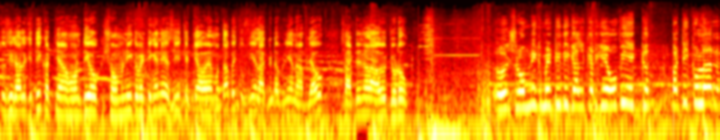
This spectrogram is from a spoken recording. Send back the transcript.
ਤੁਸੀਂ ਗੱਲ ਕੀਤੀ ਇਕੱਠਿਆਂ ਹੋਣ ਦੀ ਉਹ ਸ਼੍ਰੋਮਣੀ ਕਮੇਟੀ ਕਹਿੰਦੇ ਅਸੀਂ ਚੱਕਿਆ ਹੋਇਆ ਮੁੱਦਾ ਬਈ ਤੁਸੀਂ ਇਲਾਕੇ ਡਬਲੀਆਂ ਨਾ ਵਜਾਓ ਸਾਡੇ ਨਾਲ ਆਓ ਜੁੜੋ। ਉਹ ਸ਼੍ਰੋਮਣੀ ਕਮੇਟੀ ਦੀ ਗੱਲ ਕਰੀਏ ਉਹ ਵੀ ਇੱਕ ਪਾਰਟਿਕੂਲਰ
